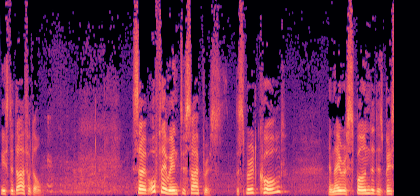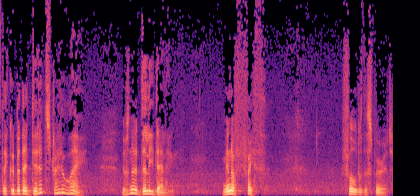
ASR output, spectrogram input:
is to die for so off they went to Cyprus. The Spirit called, and they responded as best they could, but they did it straight away. There was no dilly dallying. Men of faith, filled with the Spirit.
